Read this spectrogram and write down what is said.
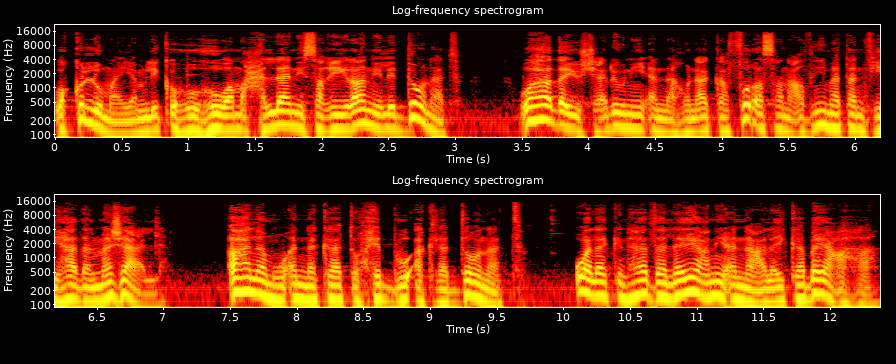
وكل ما يملكه هو محلان صغيران للدونت. وهذا يشعرني أن هناك فرصا عظيمة في هذا المجال. أعلم أنك تحب أكل الدونت. ولكن هذا لا يعني أن عليك بيعها.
